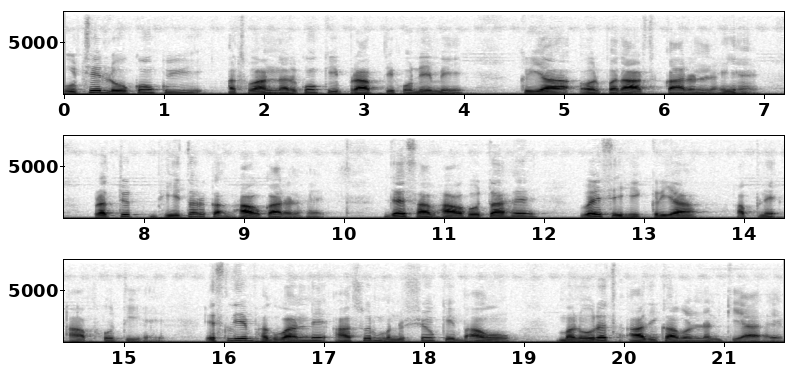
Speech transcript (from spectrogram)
ऊँचे लोकों की अथवा नरकों की प्राप्ति होने में क्रिया और पदार्थ कारण नहीं है, प्रत्युत भीतर का भाव कारण है। जैसा भाव होता है, वैसी ही क्रिया अपने आप होती है। इसलिए भगवान ने आसुर मनुष्यों के भावों, मनोरथ आदि का वर्णन किया है।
